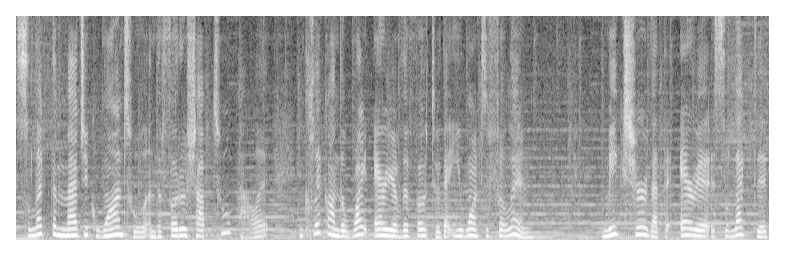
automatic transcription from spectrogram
Select the Magic Wand tool in the Photoshop tool palette and click on the white area of the photo that you want to fill in. Make sure that the area is selected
